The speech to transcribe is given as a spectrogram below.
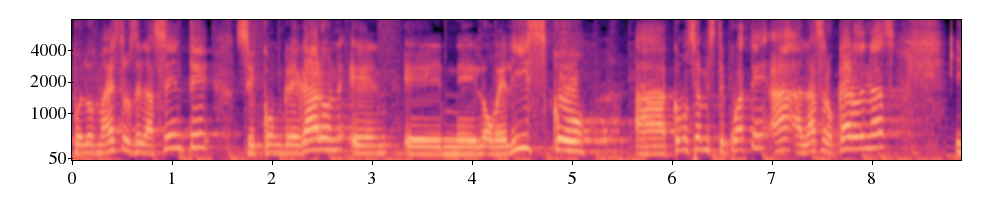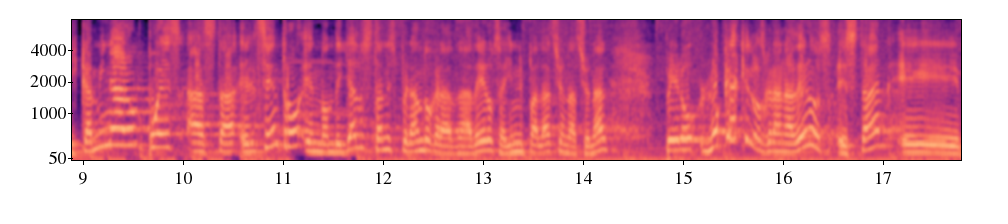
Pues los maestros de la se congregaron en, en el obelisco a, ¿cómo se llama este cuate? a Lázaro Cárdenas. Y caminaron pues hasta el centro en donde ya los están esperando granaderos ahí en el Palacio Nacional. Pero no crea que los granaderos están eh,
